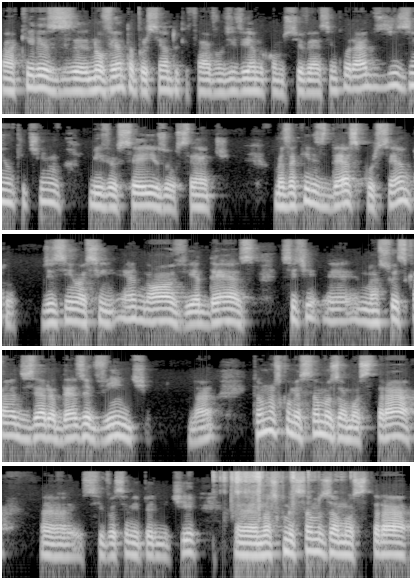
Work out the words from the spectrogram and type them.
Aqueles 90% eh, que estavam vivendo como se estivessem curados diziam que tinham nível 6 ou 7. Mas aqueles 10% diziam assim, é 9, é 10, se, é, na sua escala de 0 a 10 é 20. Né? Então, nós começamos a mostrar, uh, se você me permitir, uh, nós começamos a mostrar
